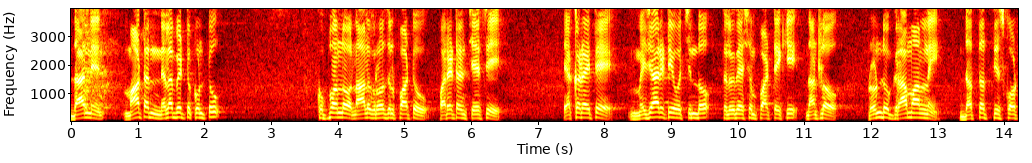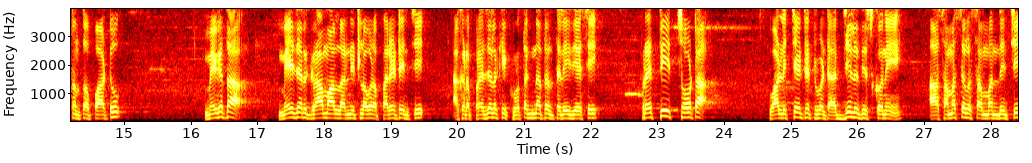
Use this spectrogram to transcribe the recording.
దాన్ని మాటను నిలబెట్టుకుంటూ కుప్పంలో నాలుగు రోజుల పాటు పర్యటన చేసి ఎక్కడైతే మెజారిటీ వచ్చిందో తెలుగుదేశం పార్టీకి దాంట్లో రెండు గ్రామాలని దత్తత తీసుకోవడంతో పాటు మిగతా మేజర్ గ్రామాలన్నింటిలో కూడా పర్యటించి అక్కడ ప్రజలకి కృతజ్ఞతలు తెలియజేసి ప్రతి చోట వాళ్ళు ఇచ్చేటటువంటి అర్జీలు తీసుకొని ఆ సమస్యలకు సంబంధించి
